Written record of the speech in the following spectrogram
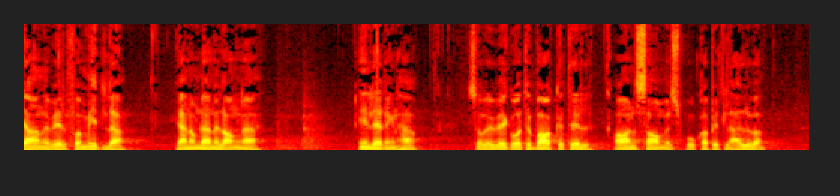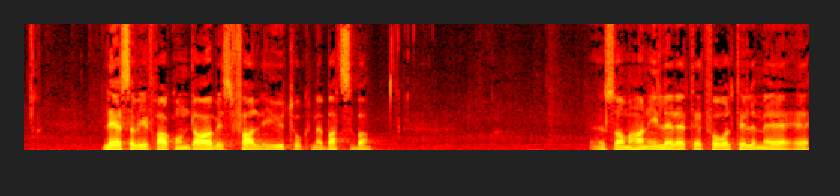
gjerne vil formidle gjennom denne lange innledningen her, så vil vi gå tilbake til 2. Samuels bok, kapittel 11. Leser vi fra kong Davids fall i utok med Batseba, som han innledet et forhold til med eh,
